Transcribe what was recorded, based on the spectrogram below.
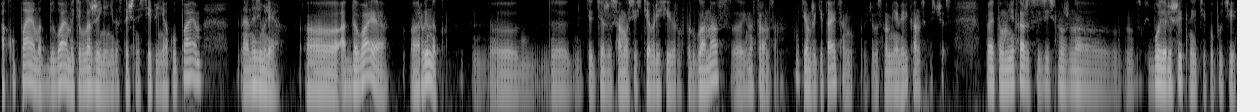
окупаем, отбиваем, эти вложения недостаточной степени окупаем на земле. Э, отдавая рынок э, те же самых систем ресиверов под ГЛОНАСС э, иностранцам, ну, тем же китайцам, в основном не американцам сейчас. Поэтому, мне кажется, здесь нужно ну, более решительно идти по пути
